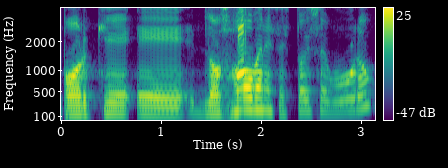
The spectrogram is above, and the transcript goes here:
porque eh, los jóvenes estoy seguro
